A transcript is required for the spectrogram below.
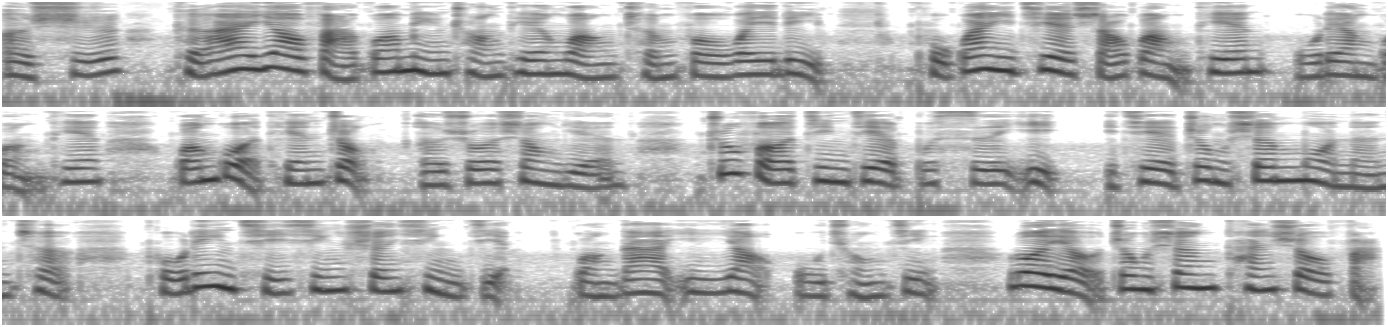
尔时，可爱药法光明床天王成佛威力，普观一切少广天、无量广天、广果天众，而说颂言：诸佛境界不思议，一切众生莫能测。普令其心生信解，广大医药无穷尽。若有众生堪受法，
